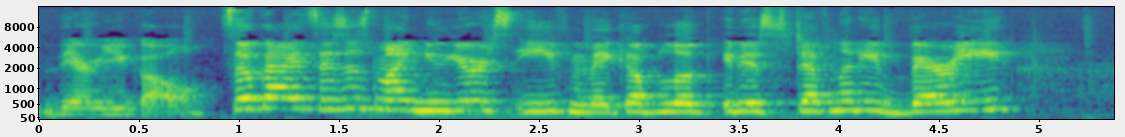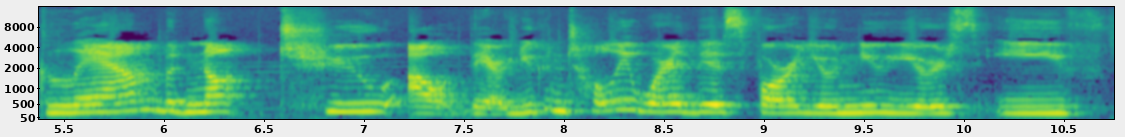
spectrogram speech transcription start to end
There you go. So guys, this is my New Year's Eve makeup look. It is definitely very glam, but not too out there. You can totally wear this for your New Year's Eve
